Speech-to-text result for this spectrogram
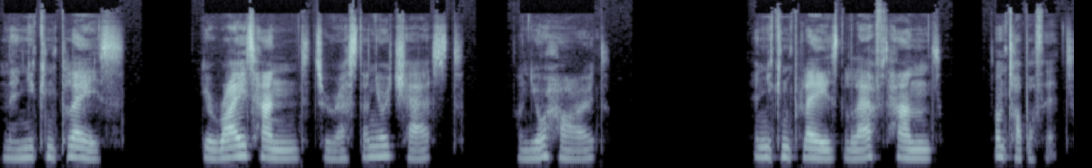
And then you can place your right hand to rest on your chest, on your heart, and you can place the left hand on top of it.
